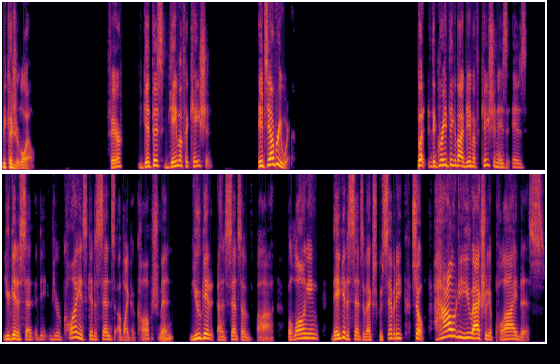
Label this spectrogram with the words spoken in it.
because you're loyal. Fair? You get this gamification. It's everywhere. But the great thing about gamification is is you get a sense your clients get a sense of like accomplishment you get a sense of uh, belonging they get a sense of exclusivity. So how do you actually apply this?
